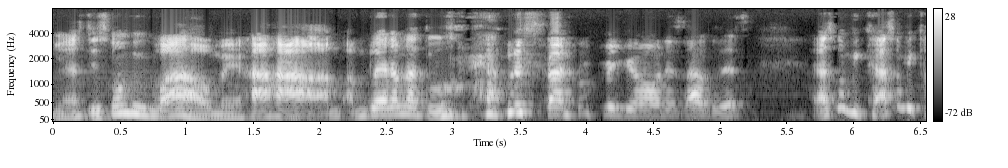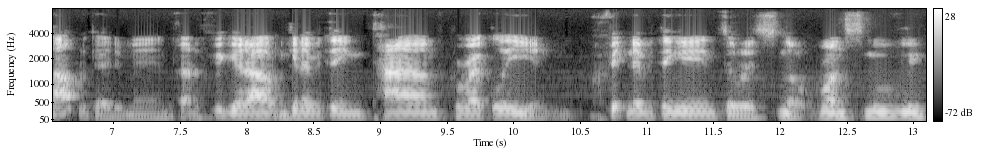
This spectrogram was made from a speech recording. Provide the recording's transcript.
Yeah, it's, gonna be wild, man. Ha ha. I'm, I'm glad I'm not the one. I'm just trying to figure all this out. Cause that's that's gonna be that's gonna be complicated, man. Trying to figure it out and get everything timed correctly and fitting everything in so it's you know runs smoothly.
